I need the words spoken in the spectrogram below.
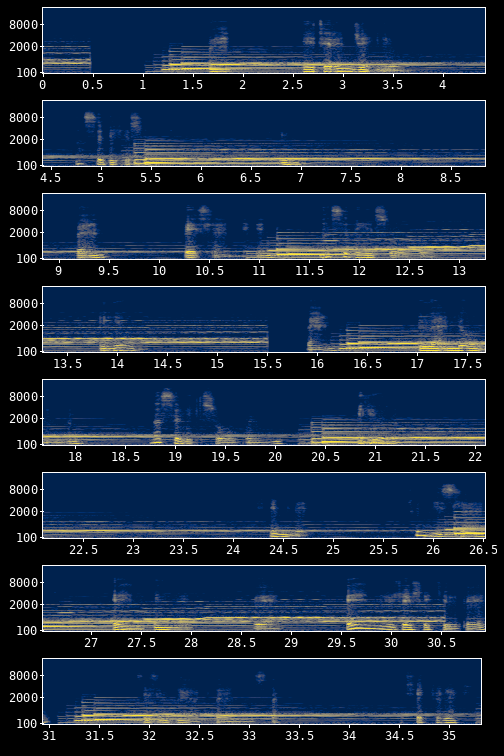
Ben yeterince iyi olmanın nasıl bir his olduğunu biliyorum. Ben beslenmenin nasıl bir his olduğunu biliyorum. Ben güvende olmanın nasıl bir his olduğunu biliyorum. Şimdi tüm hisler en iyi ve en yüce şekilde sizin hayatlarınızda. Teşekkürler.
